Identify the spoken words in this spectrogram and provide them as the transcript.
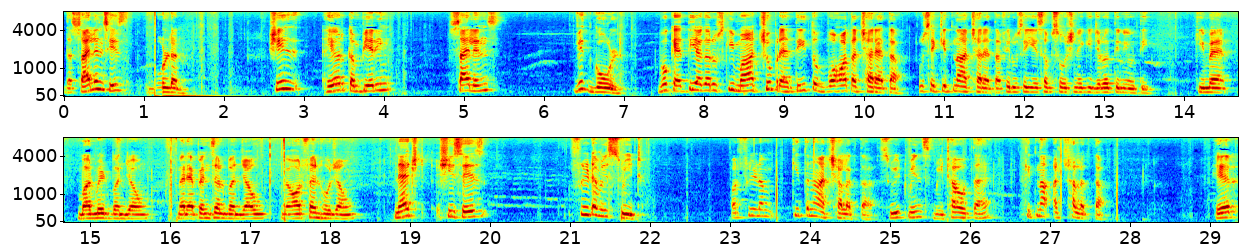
the silence is golden she is here comparing silence with gold वो कहती अगर उसकी माँ चुप रहती तो बहुत अच्छा रहता। उसे कितना अच्छा रहता? फिर उसे ये सब सोचने की ज़रूरत ही नहीं होती कि मैं मरमेड बन जाऊँ, मैं रेपेंसल बन जाऊँ, मैं ऑर्फेन हो जाऊँ। Next she says freedom is sweet और फ्रीडम कितना अच्छा लगता। है स्वीट मीन्स मीठा होता है, कितना अच्छा लगता। Here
